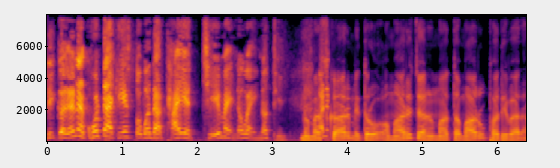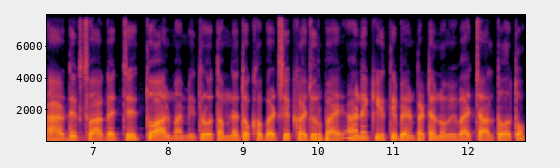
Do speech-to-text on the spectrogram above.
લીગલ એને ખોટા કેસ તો નમસ્કાર મિત્રો, અમારી ચેનલમાં તમારું ફરીવાર હાર્દિક સ્વાગત છે. તો હાલમાં મિત્રો, તમને તો ખબર છે, ખજૂરભાઈ અને કીર્તિબેન પટેલનો વિવાદ ચાલતો હતો.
